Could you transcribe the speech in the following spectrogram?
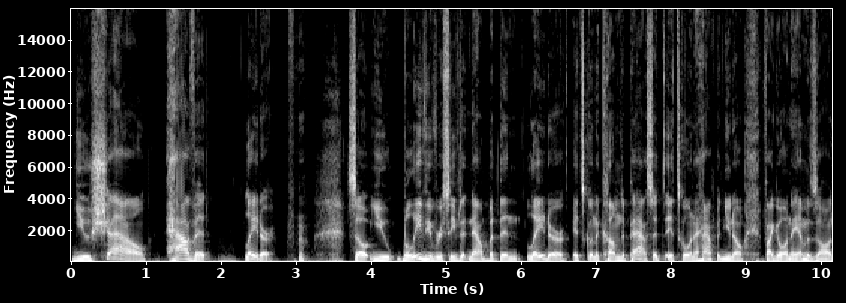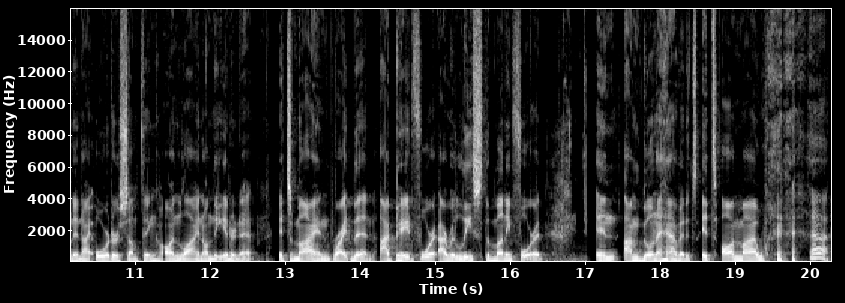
you shall have it later. so you believe you've received it now, but then later it's going to come to pass. It, it's going to happen. You know, if I go on Amazon and I order something online on the internet, it's mine right then. I paid for it. I released the money for it. And I'm gonna have it. It's it's on my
